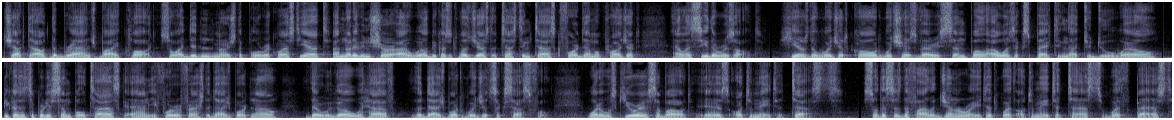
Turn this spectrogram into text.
checked out the branch by Claude. So I didn't merge the pull request yet. I'm not even sure I will because it was just a testing task for a demo project. And let's see the result. Here's the widget code, which is very simple. I was expecting that to do well because it's a pretty simple task. And if we refresh the dashboard now, there we go, we have the dashboard widget successful. What I was curious about is automated tests. So this is the file it generated with automated tests with pest,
